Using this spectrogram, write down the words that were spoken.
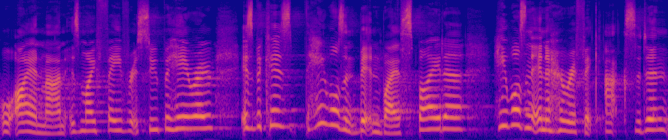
or Iron Man, is my favorite superhero is because he wasn't bitten by a spider, he wasn't in a horrific accident.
